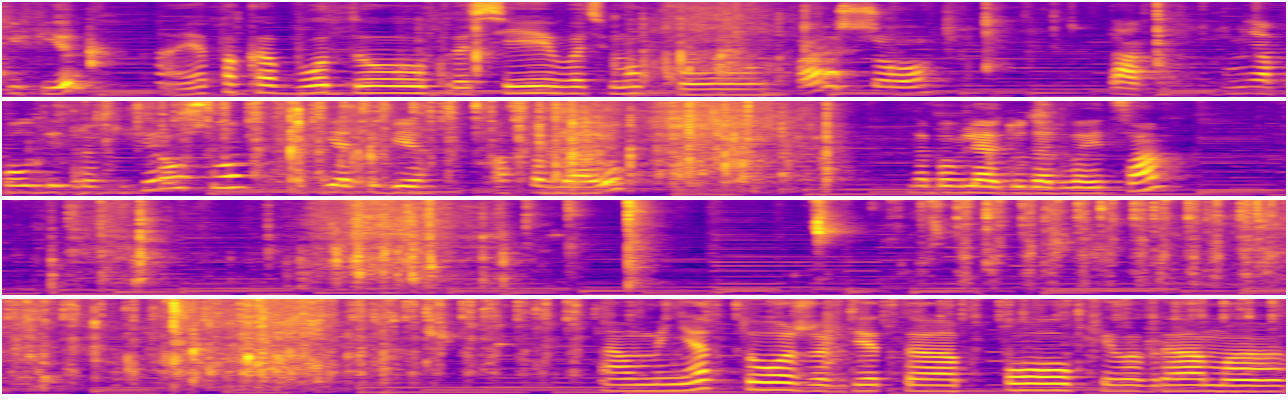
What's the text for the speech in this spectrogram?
кефир. А я пока буду просеивать муку. Хорошо. Так, у меня пол-литра кефира ушло. Я тебе оставляю. Добавляю туда два яйца. А у меня тоже где-то пол килограмма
